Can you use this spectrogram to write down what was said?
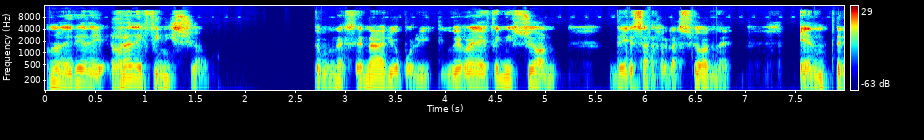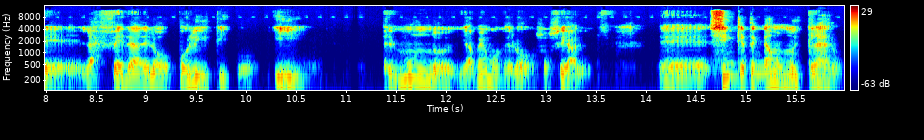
uno diría, de redefinición de un escenario político y redefinición de esas relaciones entre la esfera de lo político y el mundo, llamemos de lo social, eh, sin que tengamos muy claro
